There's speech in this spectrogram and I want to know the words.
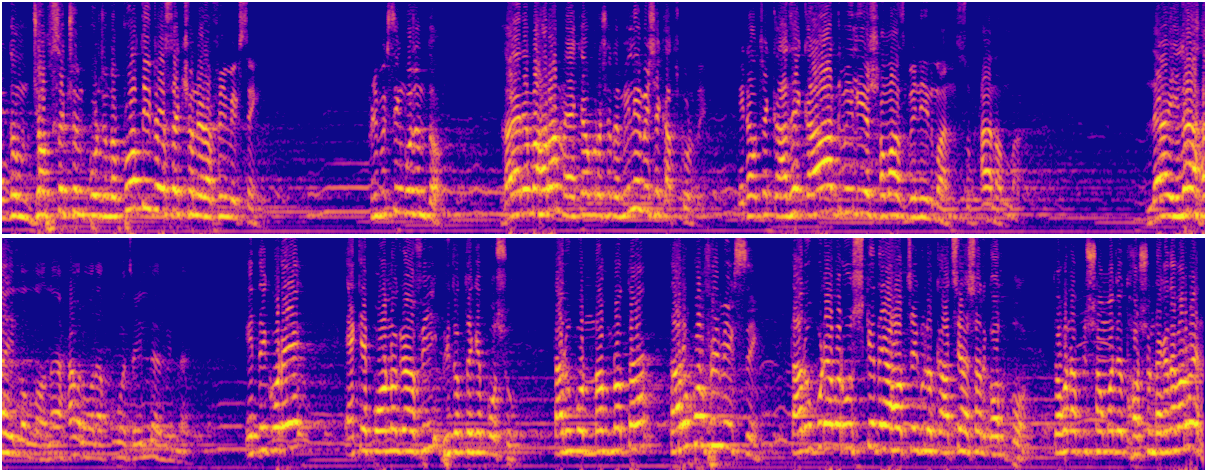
একদম জব সেকশন পর্যন্ত প্রতিটা সেকশনে এরা ফ্রি মিক্সিং ফ্রি মিক্সিং পর্যন্ত গায়ের মাহারাম একে অপরের সাথে মিলেমিশে কাজ করবে। এটা হচ্ছে কাঁধে কাঁধ মিলিয়ে সমাজ বিনির্মাণ সুবহান আল্লাহ এতে করে একে পর্নোগ্রাফি, ভিতর থেকে পশু। তার উপর নগ্নতা, তার উপর ফ্রি মিক্সিং তার উপরে আবার উস্কে দেওয়া হচ্ছে এগুলো কাছে আসার গল্প। তখন আপনি সমাজে ধর্ষণ ঠেকাতে পারবেন?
